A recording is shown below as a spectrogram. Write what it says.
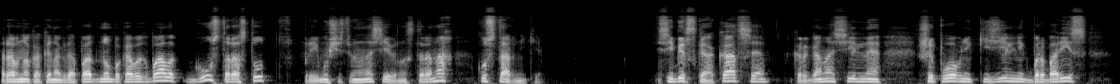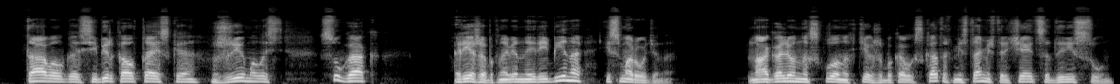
равно как иногда по дну боковых балок, густо растут, преимущественно на северных сторонах, кустарники. Сибирская акация, каргана сильная, шиповник, кизильник, барбарис, таволга, сибирка-алтайская, жимолость, сугак, реже обыкновенная рябина и смородина. На оголенных склонах тех же боковых скатов местами встречается дырисун.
